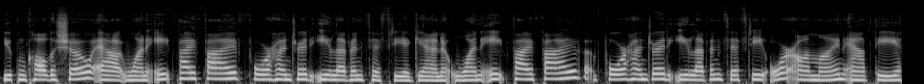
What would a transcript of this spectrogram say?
You can call the show at 1 855 400 1150. Again, 1 855 400 1150 or online at the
